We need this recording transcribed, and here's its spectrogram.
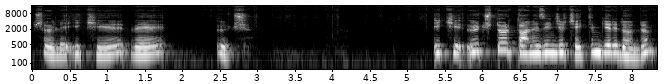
Şöyle 2 ve 3. 2, 3, 4 tane zincir çektim. Geri döndüm.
